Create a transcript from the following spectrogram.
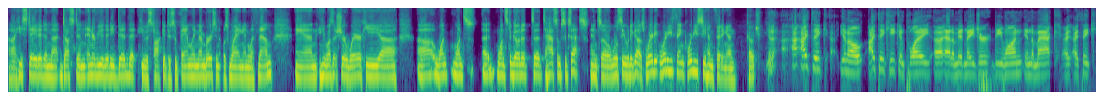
Uh, he stated in that Dustin interview that he did that he was talking to some family members and it was weighing in with them, and he wasn't sure where he uh, uh, wants uh, wants to go to, to, to have some success. And so we'll see what he goes. Where do what do you think? Where do you see him fitting in, Coach? You know, I, I think you know I think he can play uh, at a mid major D one in the MAC. I, I think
